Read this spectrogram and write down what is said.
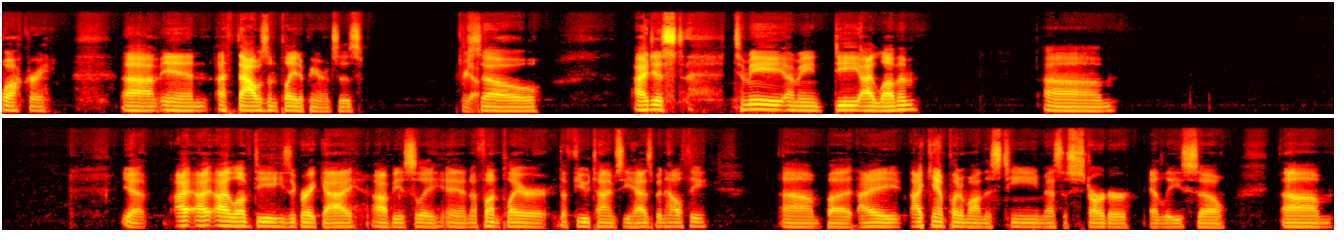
walk rate um, in a thousand plate appearances. Yeah. So, I just, to me, I mean, Dee, I love him. Um, yeah, I, I, I love Dee. He's a great guy, obviously, and a fun player. The few times he has been healthy, um, but I I can't put him on this team as a starter at least. So, um,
